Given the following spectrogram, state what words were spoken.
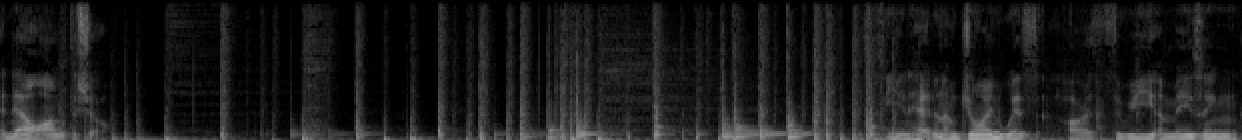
And now on with the show. This is Ian Head, and I'm joined with our three amazing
